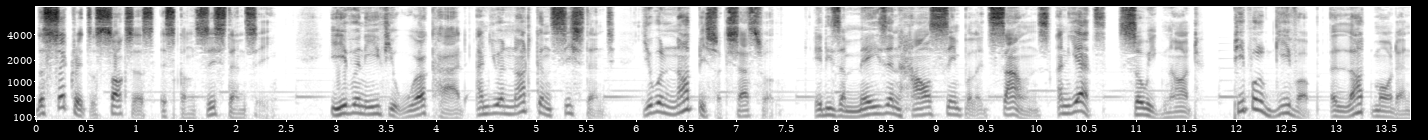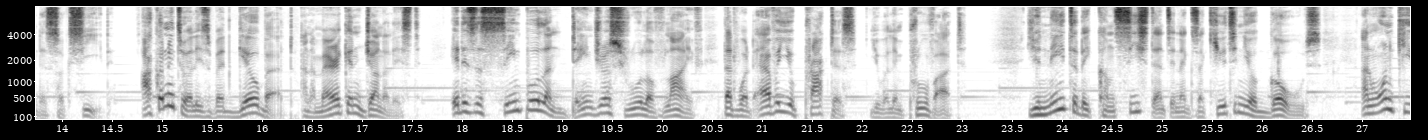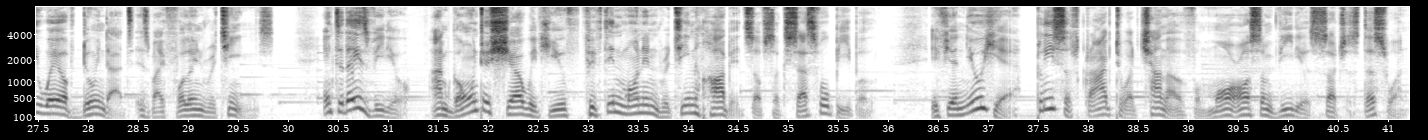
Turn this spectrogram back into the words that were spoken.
The secret to success is consistency. Even if you work hard and you are not consistent, you will not be successful. It is amazing how simple it sounds and yet so ignored. People give up a lot more than they succeed. According to Elizabeth Gilbert, an American journalist, it is a simple and dangerous rule of life that whatever you practice, you will improve at. You need to be consistent in executing your goals and one key way of doing that is by following routines. In today's video, I'm going to share with you 15 morning routine habits of successful people. If you're new here, please subscribe to our channel for more awesome videos such as this one.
